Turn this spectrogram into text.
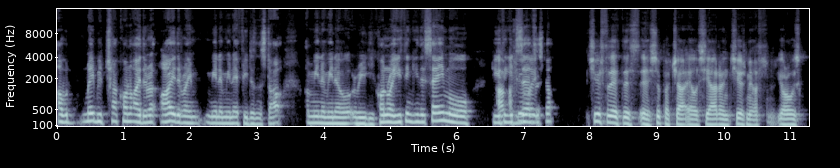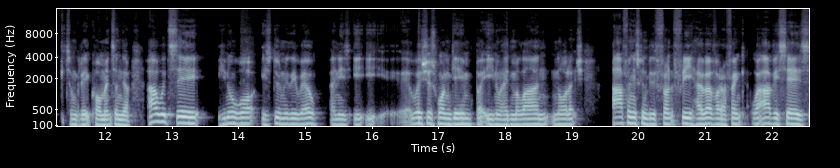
I would maybe chuck on either either a Minamino if he doesn't start. A Minamino Origi. Conroy, are you thinking the same, or do you I, think he deserves like, to start? Cheers for the, this uh, super chat, LCR, and cheers, mate. You're always some great comments in there. I would say, you know what, he's doing really well, and he's he, he, it was just one game, but you know, had Milan, Norwich. I think it's going to be the front three. However, I think what Avi says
